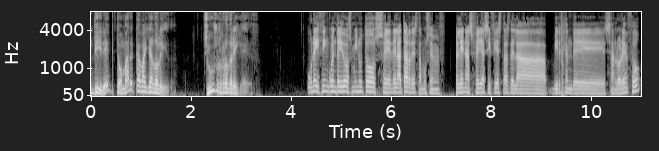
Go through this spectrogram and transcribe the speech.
Directo Marca Valladolid. Chus Rodríguez. Una y 52 minutos eh, de la tarde, estamos en plenas ferias y fiestas de la Virgen de San Lorenzo.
